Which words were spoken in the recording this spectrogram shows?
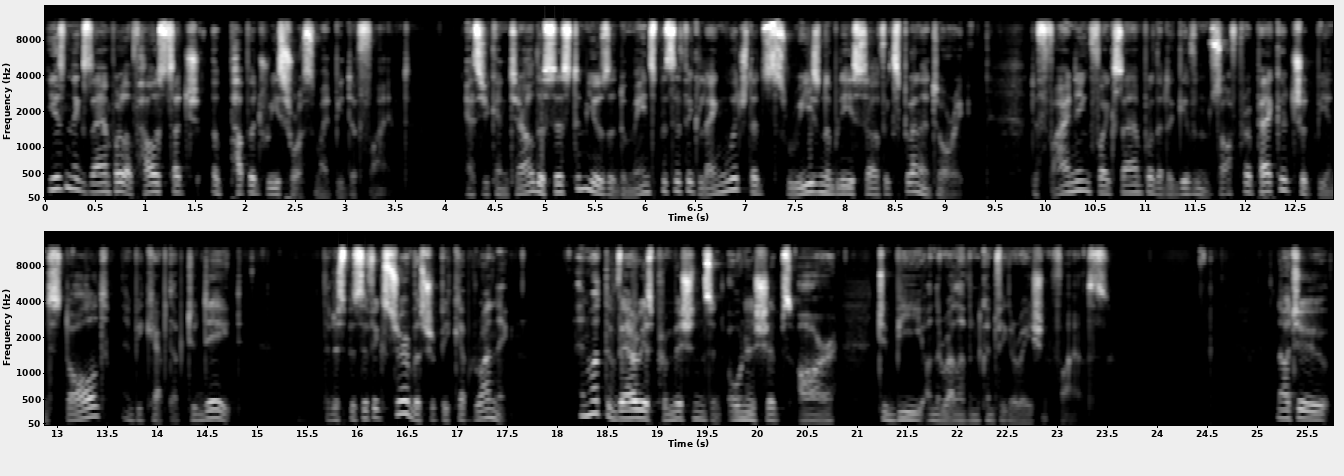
here's an example of how such a Puppet resource might be defined. As you can tell, the system uses a domain-specific language that's reasonably self-explanatory, defining, for example, that a given software package should be installed and be kept up to date, that a specific service should be kept running, and what the various permissions and ownerships are to be on the relevant configuration files. Now to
